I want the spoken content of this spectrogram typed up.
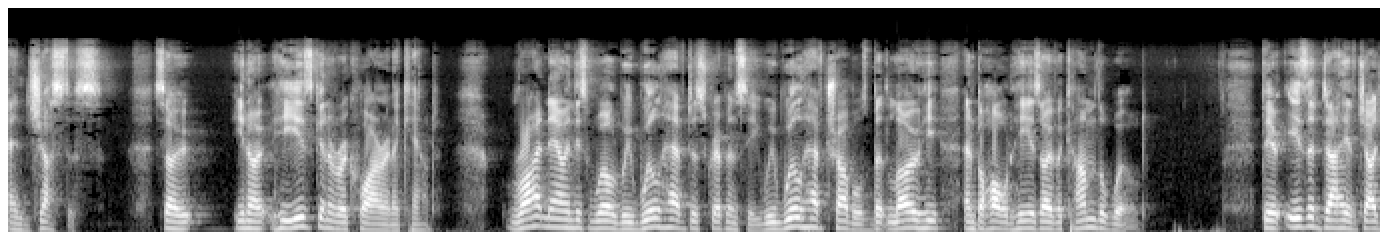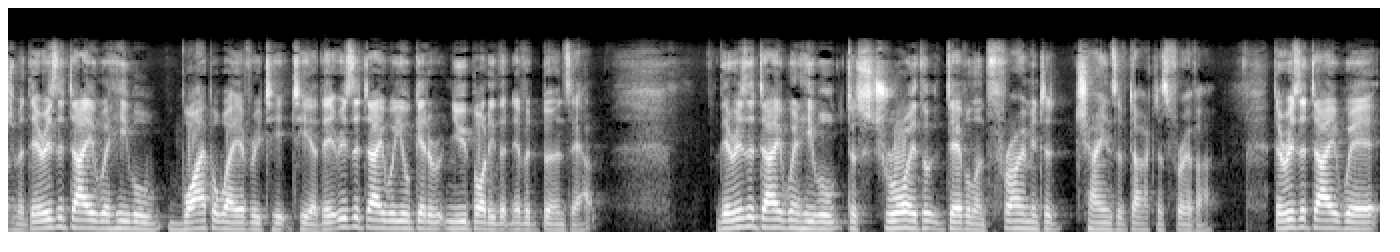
and justice. So, you know, he is going to require an account. Right now in this world, we will have discrepancy, we will have troubles, but lo, he and behold, he has overcome the world. There is a day of judgment. There is a day where he will wipe away every tear. There is a day where you'll get a new body that never burns out. There is a day when he will destroy the devil and throw him into chains of darkness forever. There is a day where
